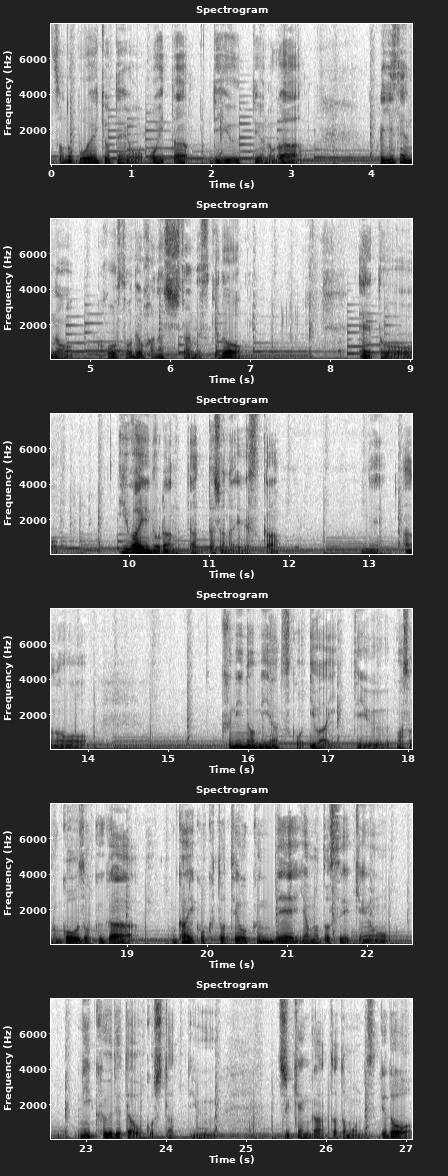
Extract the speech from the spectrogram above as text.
その防衛拠点を置いた理由っていうのがこれ以前の放送でお話ししたんですけどえっ、ー、と祝いの乱ってあったじゃないですか。ねあの国の宮津子祝いっていう、まあ、その豪族が外国と手を組んで大和政権をにクーデターを起こしたっていう事件があったと思うんですけど、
